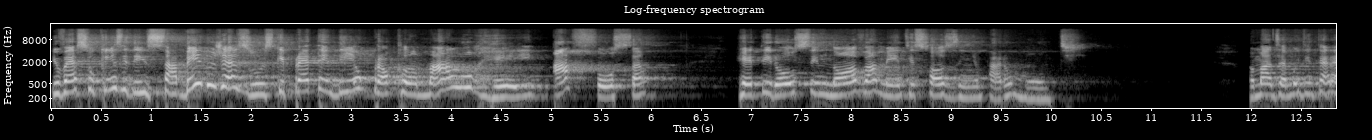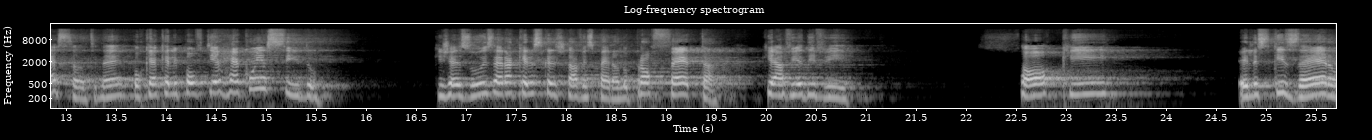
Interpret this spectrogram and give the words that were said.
E o verso 15 diz: Sabendo Jesus que pretendiam proclamá-lo rei à força, retirou-se novamente sozinho para o monte. Amados, é muito interessante, né? Porque aquele povo tinha reconhecido que Jesus era aqueles que eles estavam esperando, o profeta que havia de vir. Só que eles quiseram,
